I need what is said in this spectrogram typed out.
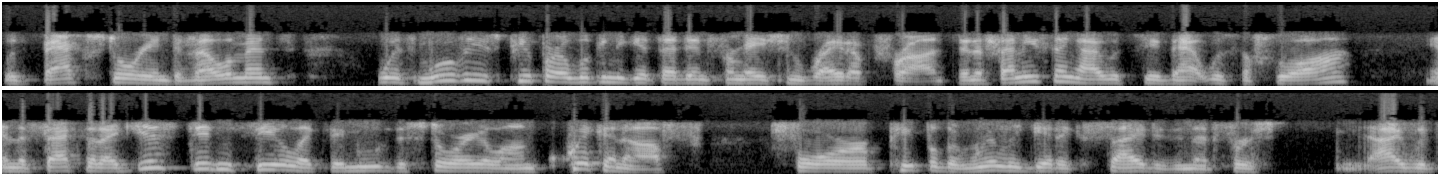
with backstory and development. With movies, people are looking to get that information right up front. And if anything, I would say that was the flaw in the fact that I just didn't feel like they moved the story along quick enough for people to really get excited in that first, I would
